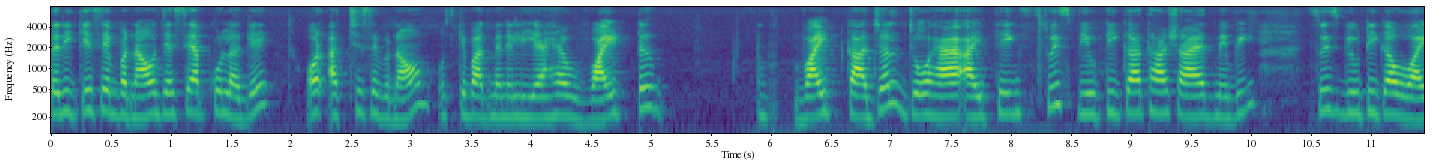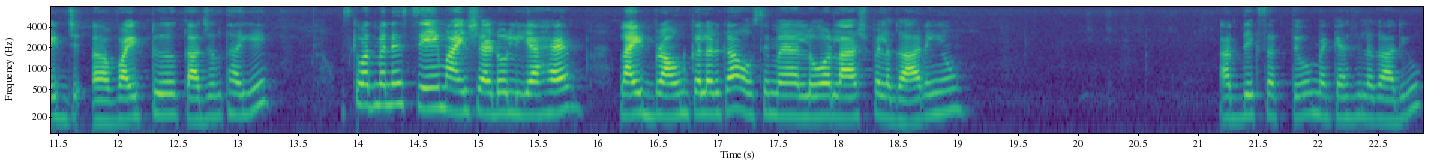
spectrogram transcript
तरीके से बनाओ, जैसे आपको लगे और अच्छे से बनाओ। उसके बाद मैंने लिया है वाइट वाइट काजल, जो है आई थिंक स्विस ब्यूटी का था शायद मे बी स्विस ब्यूटी का वाइट वाइट काजल था ये। उसके बाद मैंने सेम आई लिया है। लाइट ब्राउन कलर का, उसे मैं लोअर लैश पे लगा रही हूँ। आप देख सकते हो मैं कैसे लगा रही हूँ।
